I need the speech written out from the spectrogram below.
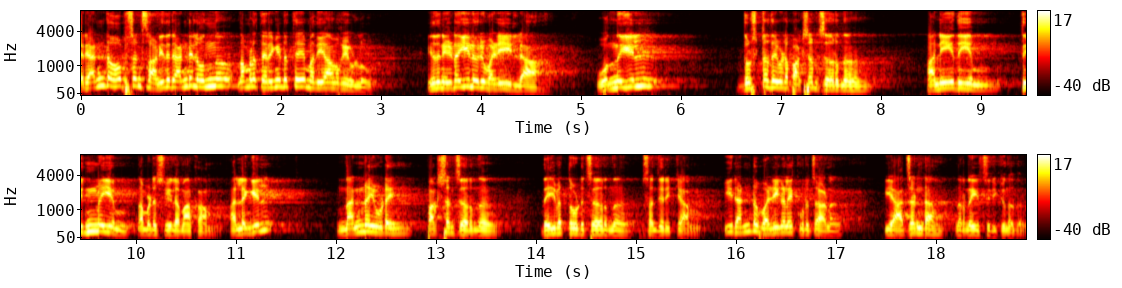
രണ്ട് ഓപ്ഷൻസ് ആണ്. ഇത് രണ്ടിലൊന്ന് നമ്മൾ തിരഞ്ഞെടുത്തേ മതിയാവുകയുള്ളൂ. ഇതിനിടയിൽ ഒരു വഴിയില്ല. ഒന്നുകിൽ ദുഷ്ടതയുടെ പക്ഷം ചേർന്ന് അനീതിയും തിന്മയും നമ്മുടെ ശീലമാക്കാം. അല്ലെങ്കിൽ നന്മയുടെ പക്ഷം ചേർന്ന് ദൈവത്തോട് ചേർന്ന് സഞ്ചരിക്കാം. ഈ രണ്ട് വഴികളെക്കുറിച്ചാണ് ഈ അജണ്ട നിർണയിച്ചിരിക്കുന്നത്.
